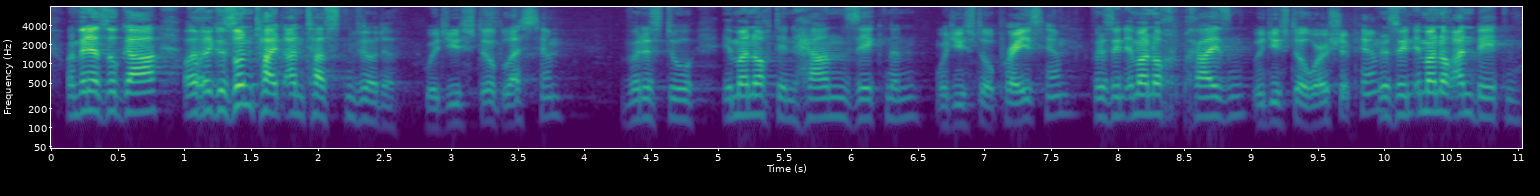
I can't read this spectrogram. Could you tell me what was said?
und wenn er sogar eure Gesundheit antasten würde, would you still bless him? würdest du immer noch den Herrn segnen? Would you still praise him? Würdest du ihn immer noch preisen? Would you still worship him? Würdest du ihn immer noch anbeten?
